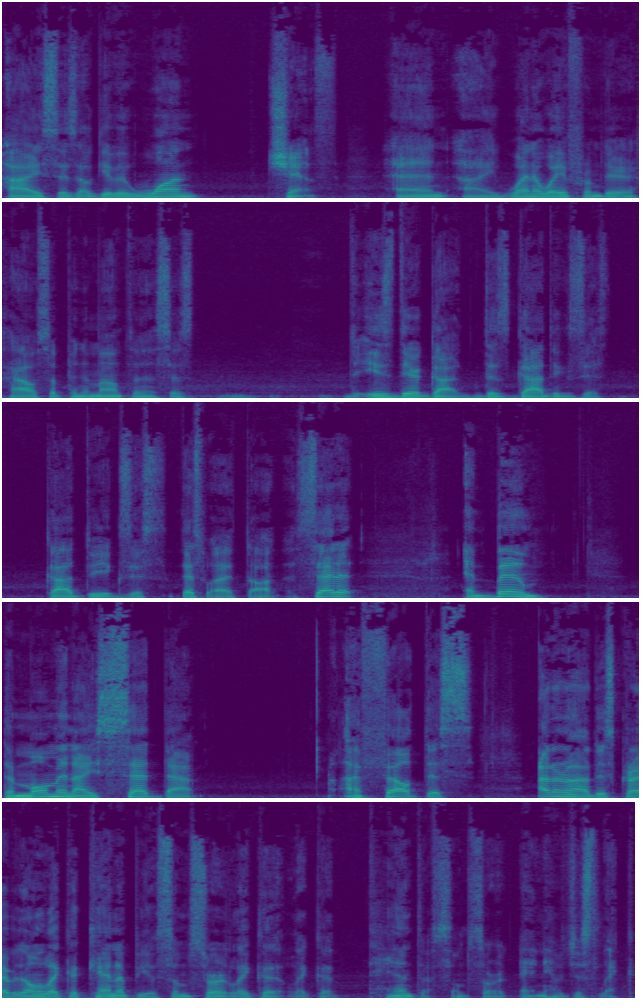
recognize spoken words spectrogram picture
I says I'll give it one chance. And I went away from their house up in the mountain and says, "Is there God? Does God exist? God, do exist?" That's what I thought. I said it, and boom! The moment I said that, I felt this I don't know how to describe it. Almost like a canopy of some sort, like a like a tent of some sort, and it was just like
